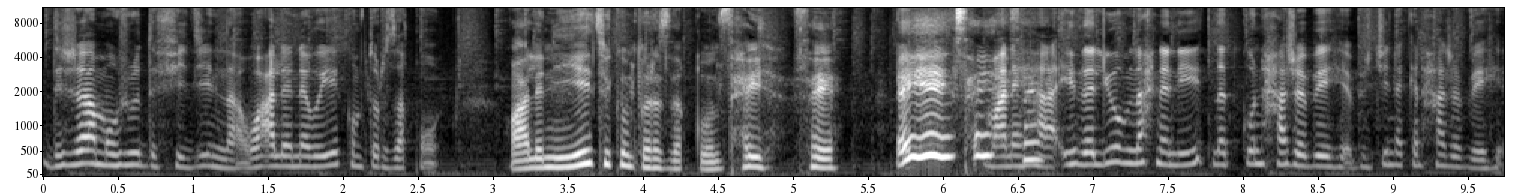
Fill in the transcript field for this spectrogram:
déjà موجودة في ديننا وعلى نواياكم ترزقون. وعلى نياتكم ترزقون صحيح صحيح. اي صحيح معناها. إذا اليوم نحن نيتنا تكون حاجة باهية باش تجينا كان حاجة باهية.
